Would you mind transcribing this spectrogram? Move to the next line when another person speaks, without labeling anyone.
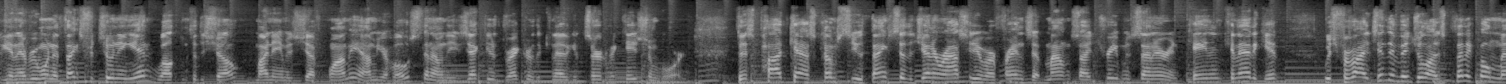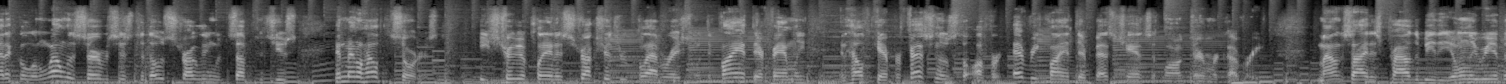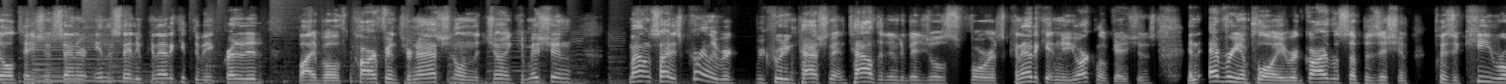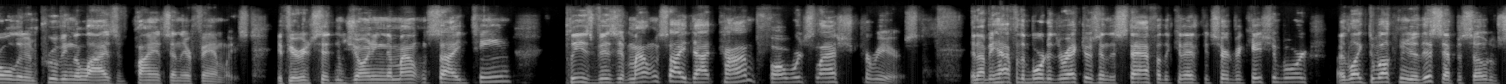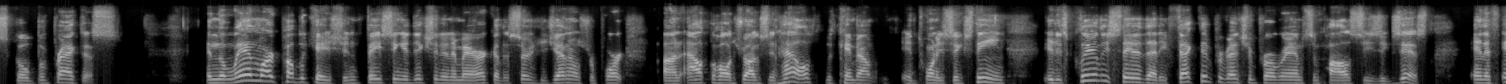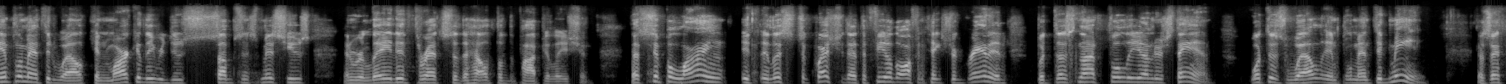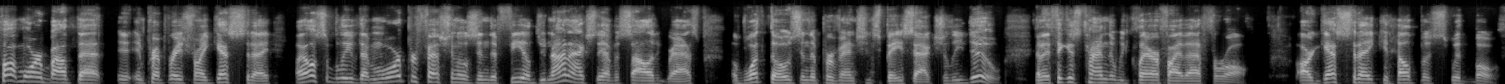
again, everyone, and thanks for tuning in. Welcome to the show. My name is Jeff Quamme. I'm your host, and I'm the Executive Director of the Connecticut Certification Board. This podcast comes to you thanks to the generosity of our friends at Mountainside Treatment Center in Canaan, Connecticut, which provides individualized clinical, medical, and wellness services to those struggling with substance use and mental health disorders. Each treatment plan is structured through collaboration with the client, their family, and healthcare professionals to offer every client their best chance at long term recovery. Mountainside is proud to be the only rehabilitation center in the state of Connecticut to be accredited by both CARF International and the Joint Commission. Mountainside is currently re- recruiting passionate and talented individuals for its Connecticut and New York locations, and every employee, regardless of position, plays a key role in improving the lives of clients and their families. If you're interested in joining the Mountainside team, please visit mountainside.com forward slash careers. And on behalf of the board of directors and the staff of the Connecticut Certification Board, I'd like to welcome you to this episode of Scope of Practice. In the landmark publication, Facing Addiction in America, the Surgeon General's report on alcohol, drugs, and health, which came out in 2016, it is clearly stated that effective prevention programs and policies exist and if implemented well, can markedly reduce substance misuse and related threats to the health of the population. That simple line it elicits a question that the field often takes for granted, but does not fully understand. What does well implemented mean? As I thought more about that in preparation for my guests today, I also believe that more professionals in the field do not actually have a solid grasp of what those in the prevention space actually do. And I think it's time that we clarify that for all. Our guest today can help us with both.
